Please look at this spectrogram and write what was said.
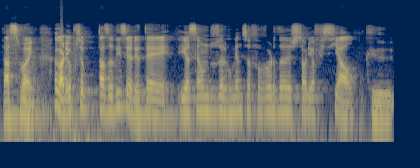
está-se bem. Agora, eu percebo o que estás a dizer, até esse é um dos argumentos a favor da história oficial, que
